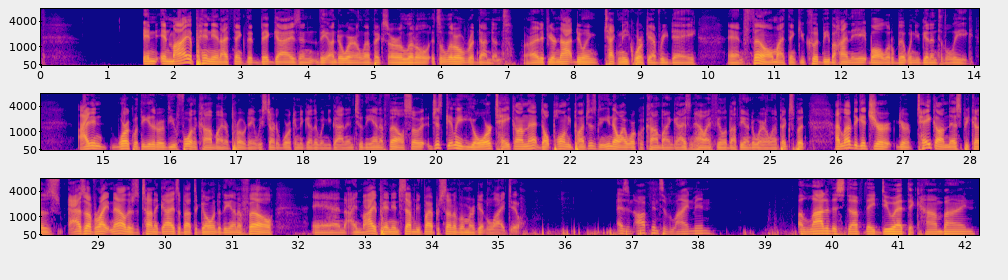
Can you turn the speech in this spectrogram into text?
in in my opinion, I think that big guys in the underwear Olympics are a little it's a little redundant. All right, if you're not doing technique work every day and film, I think you could be behind the eight ball a little bit when you get into the league. I didn't work with either of you for the combine or pro day. We started working together when you got into the NFL. So just give me your take on that. Don't pull any punches. You know I work with combine guys and how I feel about the underwear Olympics, but I'd love to get your your take on this because as of right now, there's a ton of guys about to go into the NFL, and in my opinion, 75 percent of them are getting lied to. As an offensive lineman, a lot of the stuff they do at the combine,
